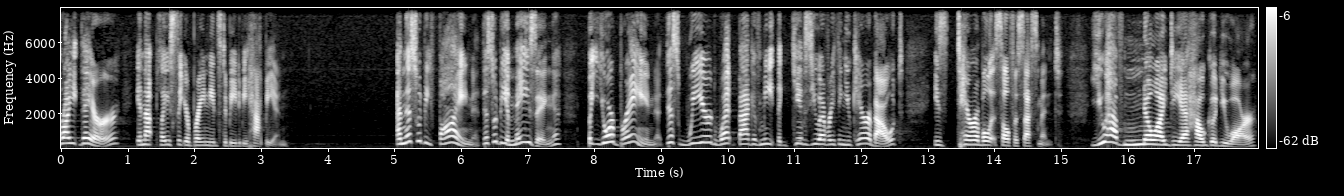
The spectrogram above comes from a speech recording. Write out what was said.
right there in that place that your brain needs to be to be happy in. And this would be fine. This would be amazing. But your brain, this weird wet bag of meat that gives you everything you care about, is terrible at self assessment. You have no idea how good you are.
